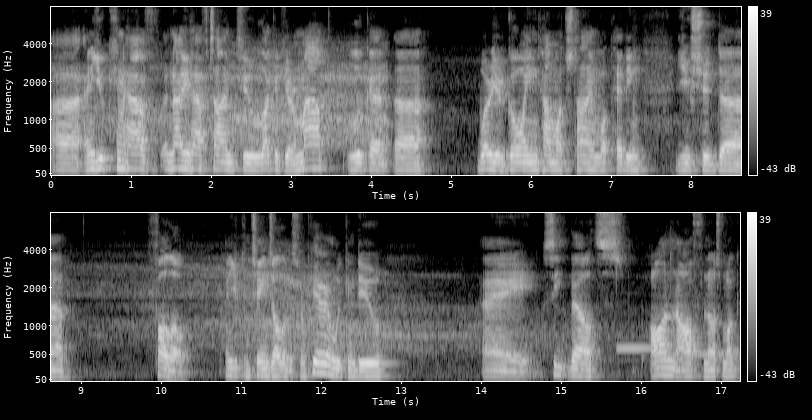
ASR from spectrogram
uh, and you can have now you have time to look at your map look at uh, where you're going how much time what heading you should uh, follow and you can change all of this from here and we can do a seat belts on off no smoke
